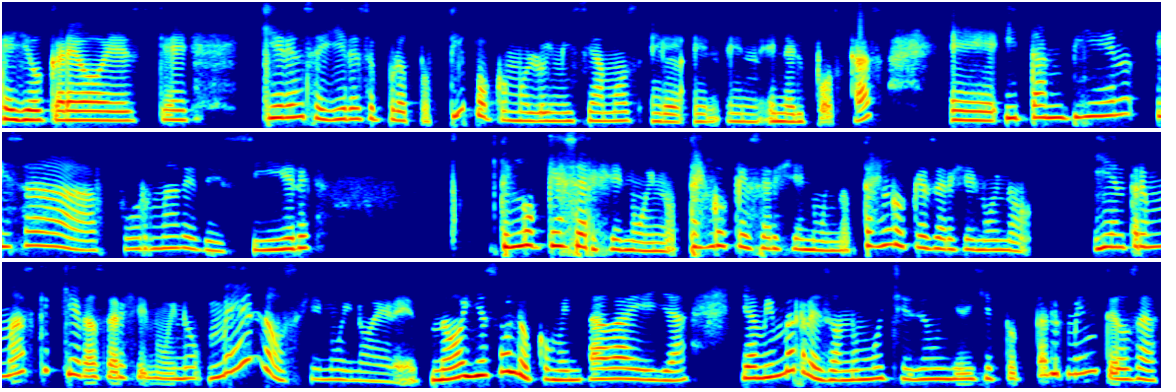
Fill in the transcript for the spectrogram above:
que yo creo es que quieren seguir ese prototipo como lo iniciamos en, el podcast. Eh, y también esa forma de decir, tengo que ser genuino, tengo que ser genuino, tengo que ser genuino. Y entre más que quieras ser genuino, menos genuino eres, ¿no? Y eso lo comentaba ella y a mí me resonó muchísimo y yo dije, totalmente, o sea,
